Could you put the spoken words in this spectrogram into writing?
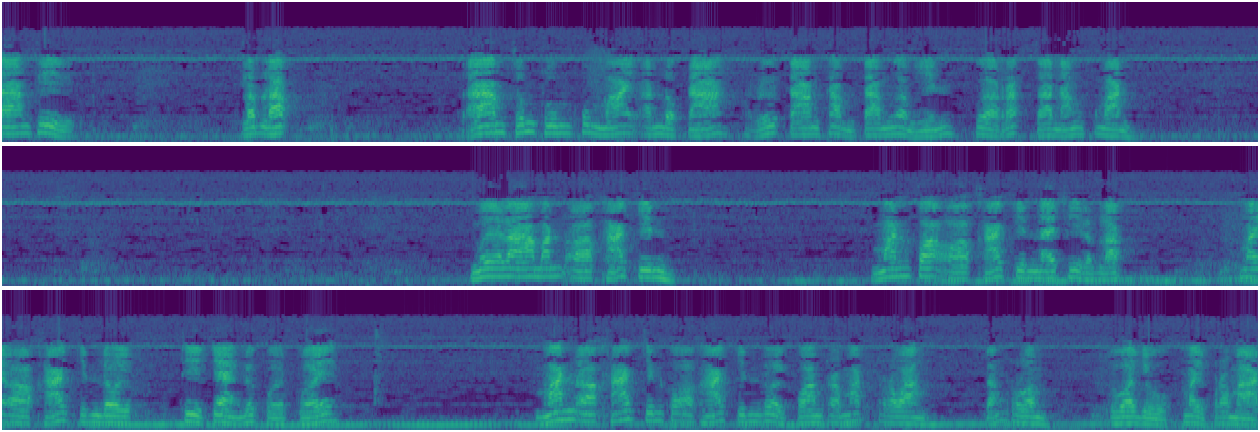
ตามที่ลับๆตามสมทุมคุ้มไม้อันดกหนา หรือตามถ้ำตามเงื่อมหินเพื่อรักษาหนังของมัน เมื่อลามันออกหากิน มันก็ออกหากินในที่ลับๆไม่ออกหากินโดยที่แจ้งหรือเปิดเผย มันออกหากินก็ออกหากินด้วยความระมัดระวังสังรวมตัวอยู่ไม่ประมาท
